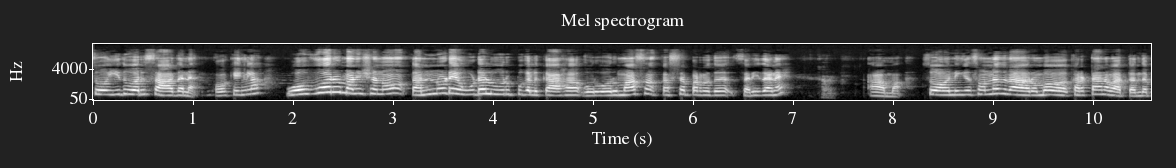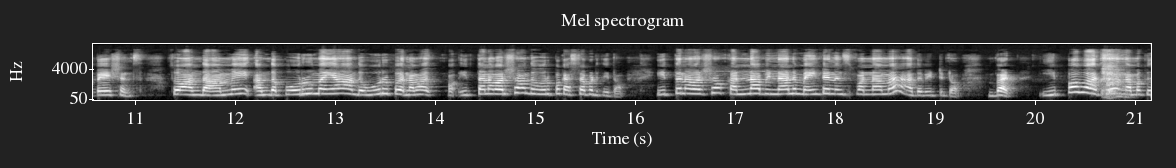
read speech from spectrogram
ஸோ இது ஒரு சாதனை. ஓகேங்களா? ஒவ்வொரு மனுஷனும் தன்னுடைய உடல் உறுப்புகளுக்காக ஒரு ஒரு மாதம் கஷ்டப்படுறது சரிதானே? ஆமாம் ஸோ நீங்கள் சொன்னது நான் ரொம்ப கரெக்டான வார்த்தை அந்த பேஷன்ஸ் ஸோ அந்த அமை அந்த பொறுமையாக அந்த உறுப்பை நம்ம இத்தனை வருஷம் அந்த உறுப்பை கஷ்டப்படுத்திட்டோம். இத்தனை வருஷம் கண்ணா பின்னான்னு மெயின்டெனன்ஸ் பண்ணாமல் அதை விட்டுட்டோம். பட் இப்போவாச்சும் நமக்கு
